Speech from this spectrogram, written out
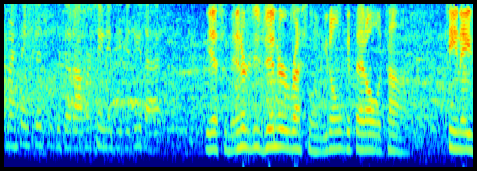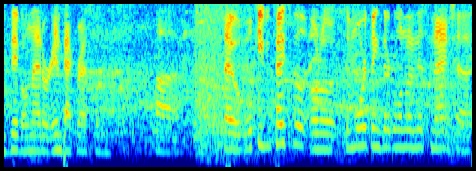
and I think this is a good opportunity to do that. Yeah, some intergender wrestling. You don't get that all the time. TNA's big on that, or Impact Wrestling. Uh, so we'll keep you posted on uh, some more things that are going on in this match. Uh,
